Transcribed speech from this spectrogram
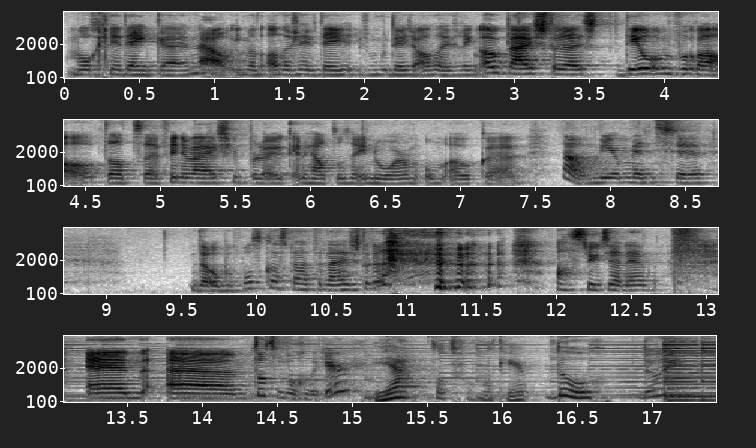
mocht je denken, nou, iemand anders heeft deze, moet deze aflevering ook luisteren, deel hem vooral. Dat eh, vinden wij superleuk en helpt ons enorm om ook eh, nou, meer mensen de open podcast te laten luisteren. Als ze er iets aan hebben. En ehm, tot de volgende keer. Ja, tot de volgende keer. Doeg! Doei!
